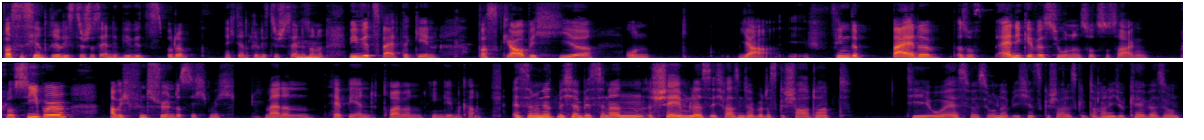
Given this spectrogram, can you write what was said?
was ist hier ein realistisches Ende? Wie wird's, oder nicht ein realistisches Ende, Mhm. sondern wie wird es weitergehen? Was glaube ich hier? Und ja, ich finde beide, also einige Versionen sozusagen plausibel, aber ich finde es schön, dass ich mich meinen Happy End Träumen hingeben kann. Es erinnert mich ein bisschen an Shameless. Ich weiß nicht, ob ihr das geschaut habt. Die US-Version habe ich jetzt geschaut. Es gibt auch eine UK-Version.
